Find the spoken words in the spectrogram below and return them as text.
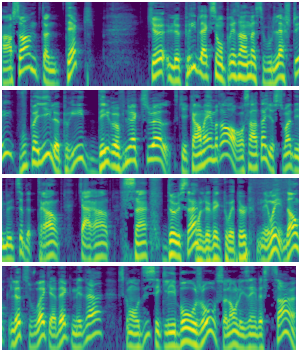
En somme, tu as une tech que le prix de l'action présentement, si vous l'achetez, vous payez le prix des revenus actuels, ce qui est quand même rare. On s'entend, il y a souvent des multiples de 30, 40, 100, 200. On le avec Twitter. Mais oui, donc là, tu vois qu'avec Meta, ce qu'on dit, c'est que les beaux jours, selon les investisseurs,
